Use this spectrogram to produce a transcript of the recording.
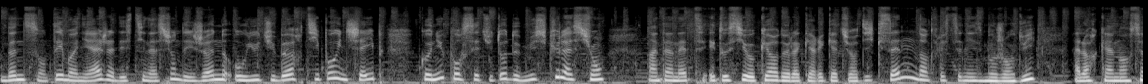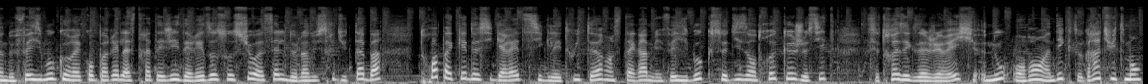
donne son témoignage à destination des jeunes au youtubeur Tipo InShape, connu pour ses tutos de musculation. Internet est aussi au cœur de la caricature d'Ixen dans Christianisme aujourd'hui. Alors qu'un ancien de Facebook aurait comparé la stratégie des réseaux sociaux à celle de l'industrie du tabac, trois paquets de cigarettes siglés Twitter, Instagram et Facebook se disent entre eux que, je cite, c'est très exagéré, nous on rend un dicte gratuitement.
